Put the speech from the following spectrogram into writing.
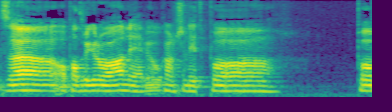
Så, og Patrick Roa lever jo kanskje litt på, på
